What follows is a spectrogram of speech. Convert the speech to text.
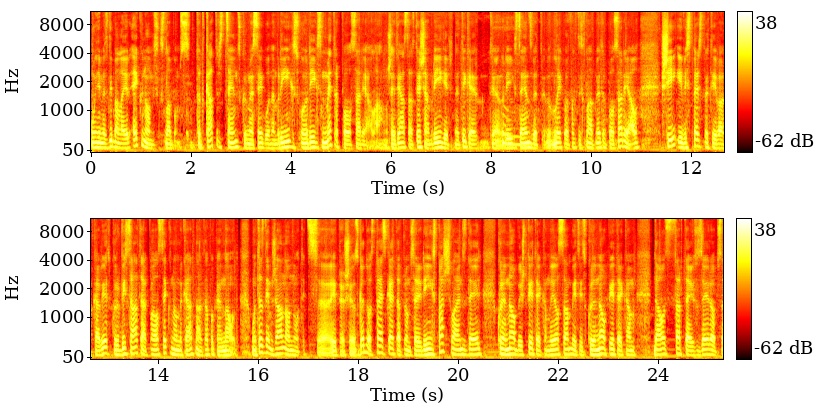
Un, ja mēs gribam, lai ir ekonomisks labums, tad katrs cents, kur mēs ieguldām Rīgas un Rīgas metropoles areālā, un šeit jāstāsta, tiešām Rīga ir ne tikai Rīgas centrs, bet liekot faktiski klāt metropoles areālu, šī ir visperspektīvākā vieta, kur visātrāk valsts ekonomikā atnāk atpakaļ nauda. Un tas, diemžēl, nav noticis uh, iepriekšējos gados. Tā skaitā, protams, arī Rīgas pašvainas dēļ, kuriem nav bijušas pietiekami lielas ambīcijas, kuriem nav pietiekami daudz startējusi uz Eiropas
